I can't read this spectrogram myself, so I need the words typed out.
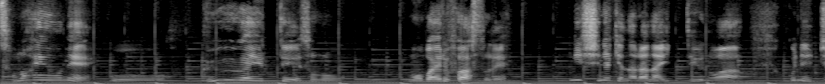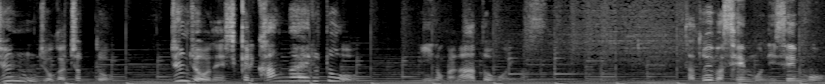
その辺をねこう Google が言ってそのモバイルファーストでにしなきゃならないっていうのはこれね順序がちょっと順序をねしっかり考えるといいのかなと思います。例えば1000も2000も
